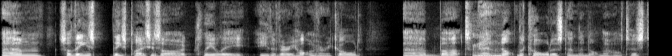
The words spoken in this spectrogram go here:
Um, so these these places are clearly either very hot or very cold, uh, but they're not the coldest and they're not the hottest,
